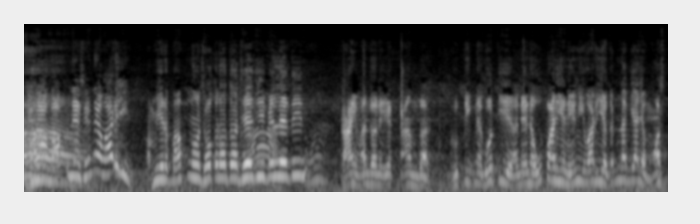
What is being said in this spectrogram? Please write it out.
એના બાપને છે ને વાડી. અમીર બાપનો છોકરો તો છે જી પહેલેથી કાંઈ વાંધો નહીં એક કામ કર. ઋતિકને ગોતીએ અને એને ઉપાડીએ ને એની વાડીએ કરી નાખીએ આજે મસ્ત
